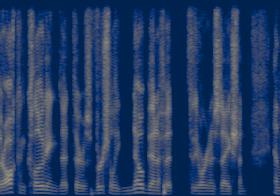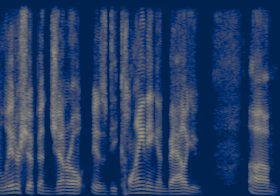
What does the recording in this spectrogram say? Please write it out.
They're all concluding that there's virtually no benefit to the organization and leadership in general is declining in value um,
